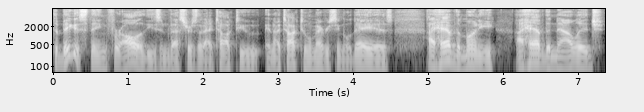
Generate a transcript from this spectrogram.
the biggest thing for all of these investors that I talk to, and I talk to them every single day, is I have the money, I have the knowledge,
